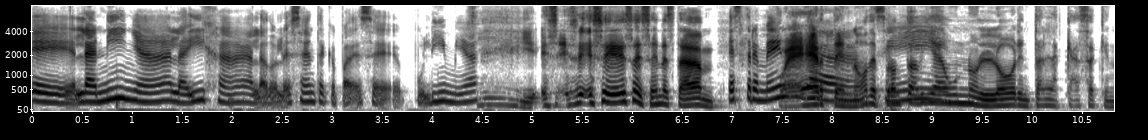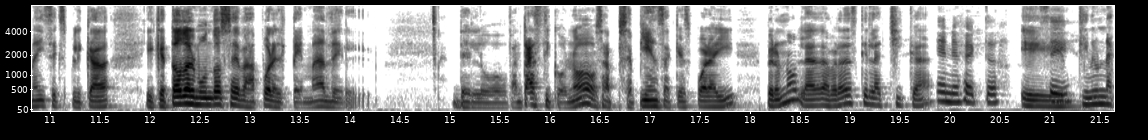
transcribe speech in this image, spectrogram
Eh, la niña, la hija, la adolescente que padece bulimia. Sí, esa escena está es tremenda. fuerte, ¿no? De pronto había un olor en toda la casa que nadie se explicaba y que todo el mundo se va por el tema del, de lo fantástico, ¿no? O sea, se piensa que es por ahí, pero no, la, verdad es que la chica... En efecto. Eh, tiene una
